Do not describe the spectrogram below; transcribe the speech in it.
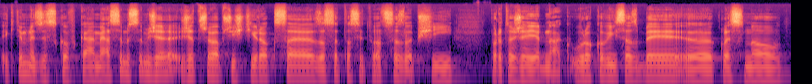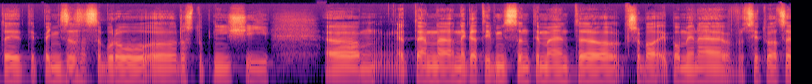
i k těm neziskovkám. Já si myslím, že, že třeba příští rok se zase ta situace zlepší, protože jednak úrokové sazby eh, klesnou, ty, ty peníze hmm. zase budou dostupnější. Ehm, ten negativní sentiment eh, třeba i pomine. Situace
